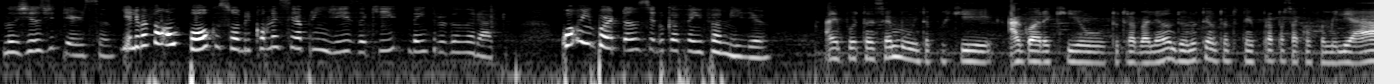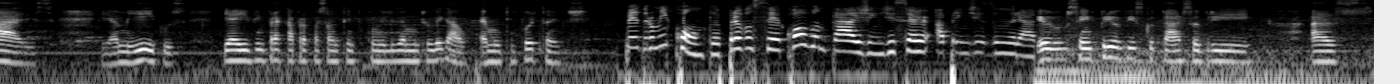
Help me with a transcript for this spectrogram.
nos dias de terça. E ele vai falar um pouco sobre como é ser aprendiz aqui dentro do NURAP. Qual a importância do café em família? A importância é muita, porque agora que eu tô trabalhando, eu não tenho tanto tempo para passar com familiares e amigos, e aí vir para cá para passar um tempo com eles é muito legal, é muito importante. Pedro, me conta, para você, qual a vantagem de ser aprendiz do NURAP? Eu sempre ouvi escutar sobre as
